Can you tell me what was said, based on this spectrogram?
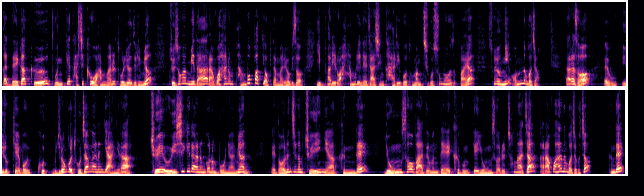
그러니까 내가 그 분께 다시 그 왕관을 돌려드리며 죄송합니다라고 하는 방법밖에 없단 말이에요. 여기서 이파리로 아무리 내 자신 가리고 도망치고 숨어봐야 소용이 없는 거죠. 따라서 이렇게 뭐 곧 이런 걸 조장하는 게 아니라 죄 의식이라는 거는 뭐냐면 너는 지금 죄인이야. 근데 용서받으면 돼. 그분께 용서를 청하자라고 하는 거죠. 그렇죠? 근데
